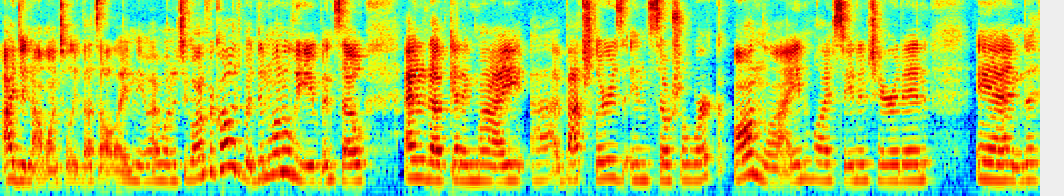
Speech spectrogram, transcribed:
I did not want to leave. That's all I knew. I wanted to go on for college, but didn't want to leave. And so I ended up getting my uh, bachelor's in social work online while I stayed in Sheridan. And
